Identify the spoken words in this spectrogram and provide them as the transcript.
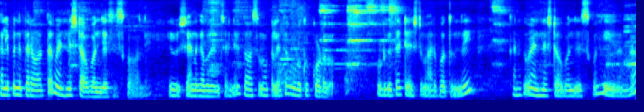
కలిపిన తర్వాత వెంటనే స్టవ్ బంద్ చేసేసుకోవాలి. ఈ విషయాన్ని గమనించండి. దోస ముక్కలు అయితే ఉడకకూడదు. ఉడికితే టేస్ట్ మారిపోతుంది. కనుక వెంటనే స్టవ్ బంద్ చేసుకొని ఈ విధంగా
